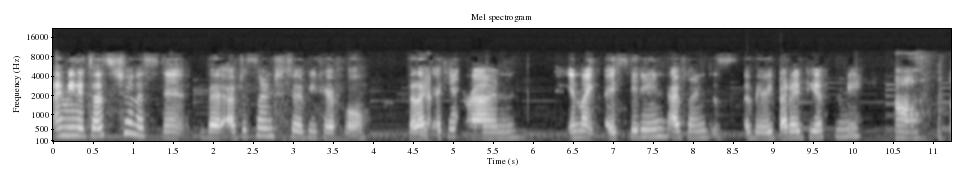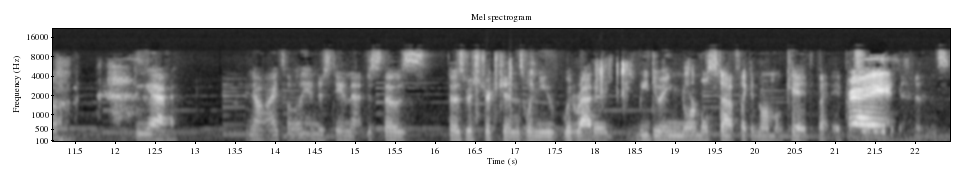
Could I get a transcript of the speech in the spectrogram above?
I mean, it does to an extent, but I've just learned to be careful. But like, Yeah. I can't run in like ice skating. I've learned is a very bad idea for me. Oh. yeah. No, I totally understand that. Just those those restrictions when you would rather be doing normal stuff like a normal kid, but it puts you in Right.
